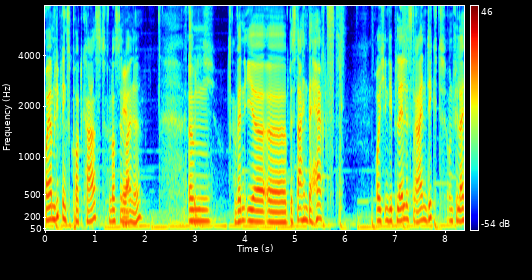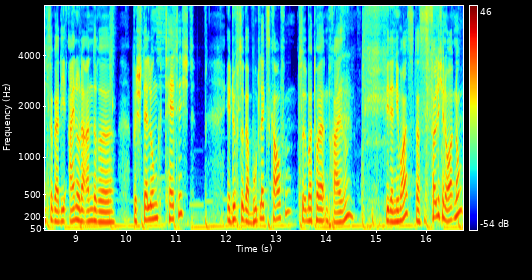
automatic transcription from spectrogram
eurem Lieblingspodcast Lost in Ja. Vinyl. Ähm, wenn ihr äh, bis dahin beherzt euch in die Playlist reindickt und vielleicht sogar die ein oder andere Bestellung tätigt. Ihr dürft sogar Bootlegs kaufen zu überteuerten Preisen, wie der Nibras. Das ist völlig in Ordnung.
